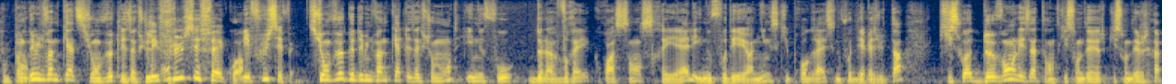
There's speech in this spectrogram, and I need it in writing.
comprends. Donc 2024, si on veut que les actions Les montent, flux, c'est fait, quoi. les flux, c'est fait. Si on veut que 2024, les actions montent, il nous faut de la vraie croissance réelle. Il nous faut des earnings qui progressent. Il nous faut des résultats qui soient devant les attentes, qui sont déjà, qui sont déjà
